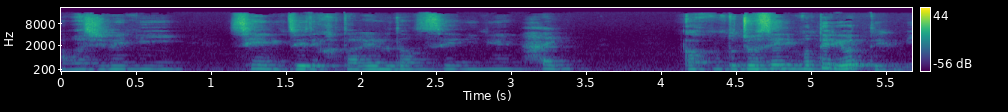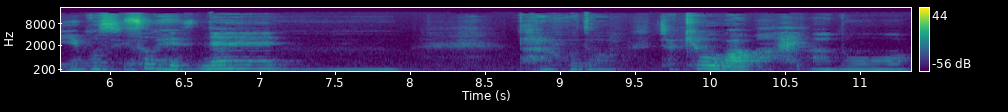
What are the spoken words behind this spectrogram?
真面目に性について語れる男性にね、はい。が本当女性にモテるよっていうふうに言えますよね。そうですね。うんなるほど。じゃあ今日は、はいあの、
